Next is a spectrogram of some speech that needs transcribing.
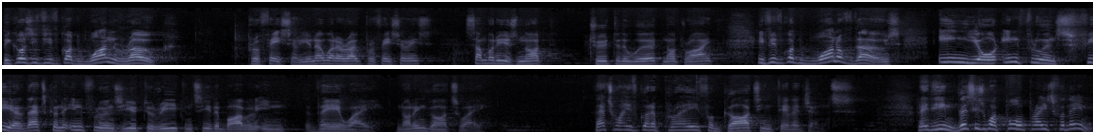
Because if you've got one rogue professor, you know what a rogue professor is? Somebody who's not true to the word, not right. If you've got one of those in your influence sphere, that's going to influence you to read and see the Bible in their way, not in God's way. That's why you've got to pray for God's intelligence. Let Him, this is what Paul prays for them.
